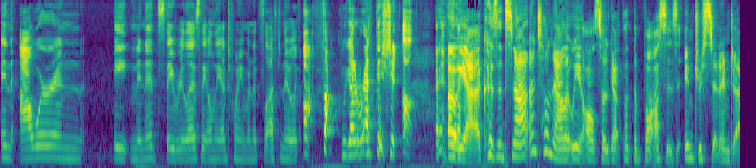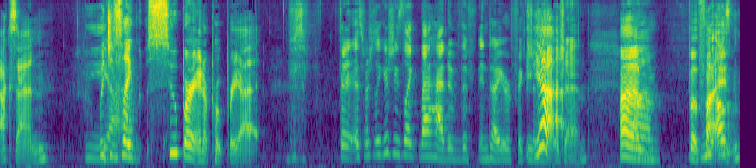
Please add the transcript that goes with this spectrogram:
an hour and eight minutes they realized they only had 20 minutes left and they were like oh fuck we gotta wrap this shit up Oh yeah, because it's not until now that we also get that the boss is interested in Jackson, which is like super inappropriate. Especially because she's like the head of the f- entire fiction Yeah. division Um, Um, but fine. also-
